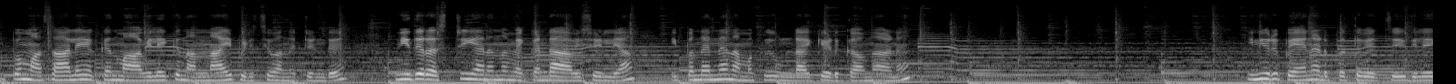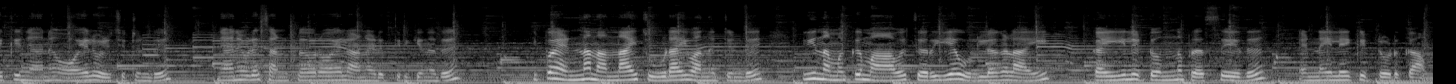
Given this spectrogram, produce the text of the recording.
ഇപ്പം മസാലയൊക്കെ മാവിലേക്ക് നന്നായി പിടിച്ചു വന്നിട്ടുണ്ട്. ഇനി ഇത് റെസ്റ്റ് ചെയ്യാനൊന്നും വെക്കേണ്ട ആവശ്യമില്ല. ഇപ്പം തന്നെ നമുക്ക് ഉണ്ടാക്കിയെടുക്കാവുന്നതാണ്. ഇനി ഒരു പേൻ അടുപ്പത്ത് വെച്ച് ഇതിലേക്ക് ഞാൻ ഓയിൽ ഒഴിച്ചിട്ടുണ്ട്. ഞാനിവിടെ സൺഫ്ലവർ ഓയിലാണ് എടുത്തിരിക്കുന്നത്. ഇപ്പോൾ എണ്ണ നന്നായി ചൂടായി വന്നിട്ടുണ്ട്. ഇനി നമുക്ക് മാവ് ചെറിയ ഉരുളകളായി കയ്യിലിട്ടൊന്ന് പ്രസ് ചെയ്ത് എണ്ണയിലേക്ക് ഇട്ട് കൊടുക്കാം.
